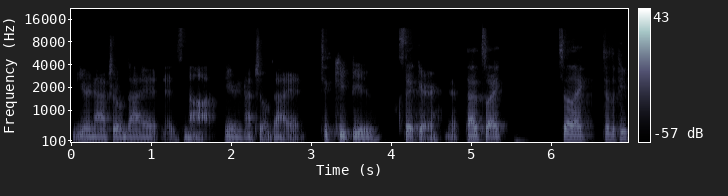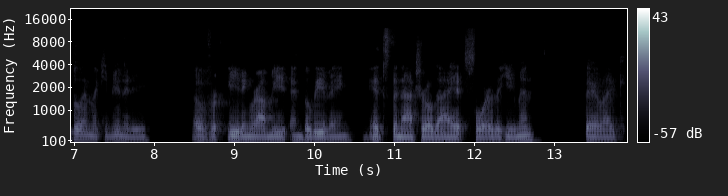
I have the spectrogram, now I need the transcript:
your natural diet is not your natural diet to keep you sicker. That's like so like to the people in the community of eating raw meat and believing it's the natural diet for the human, they're like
